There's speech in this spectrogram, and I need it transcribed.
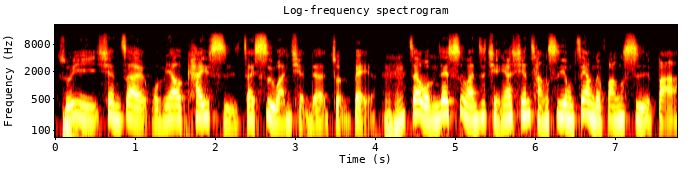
所以现在我们要开始在试玩前的准备了。嗯哼，在我们在试玩之前，要先尝试用这样的方式把。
